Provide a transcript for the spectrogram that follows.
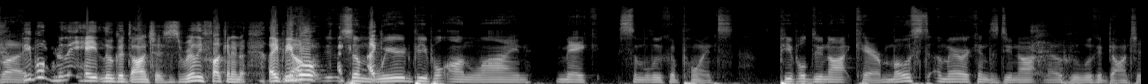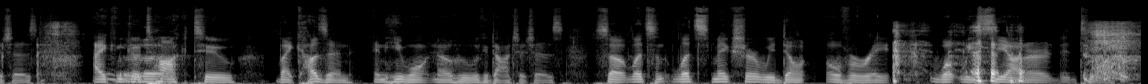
but people really hate Luka Doncic. It's really fucking annoying. like people. No, some I, weird people online make some Luka points. People do not care. Most Americans do not know who Luka Doncic is. I can go uh. talk to my cousin and he won't know who Luka Doncic is. So let's let's make sure we don't overrate what we see on our team.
